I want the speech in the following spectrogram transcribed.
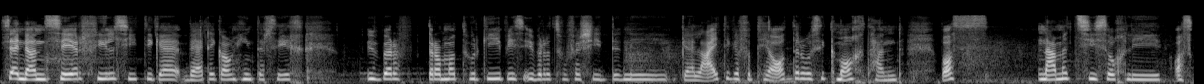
Sie haben einen sehr vielseitigen Werdegang hinter sich über Dramaturgie bis über zu verschiedenen Leitungen von Theater, die Sie gemacht haben. Was nehmen Sie so ein bisschen als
